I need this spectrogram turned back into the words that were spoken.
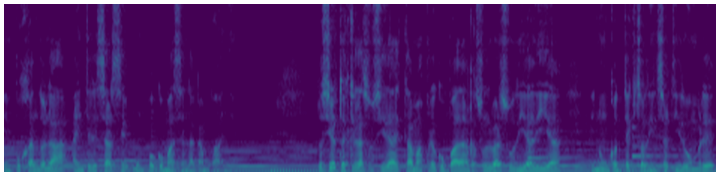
empujándola a interesarse un poco más en la campaña. Lo cierto es que la sociedad está más preocupada en resolver su día a día en un contexto de incertidumbre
